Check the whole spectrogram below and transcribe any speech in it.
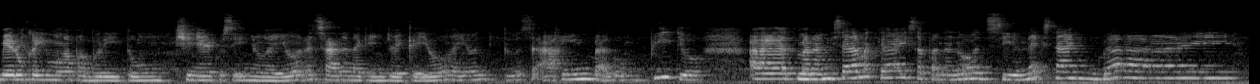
meron kayong mga paboritong shinare ko sa inyo ngayon. At sana nag-enjoy kayo ngayon dito sa aking bagong video. At maraming salamat guys sa panonood. See you next time. Bye!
